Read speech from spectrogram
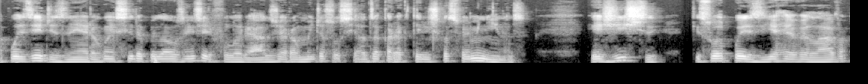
A poesia de Zen era conhecida pela ausência de floreados geralmente associados a características femininas. Registre que sua poesia revelava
